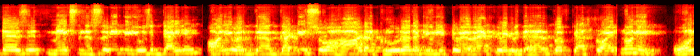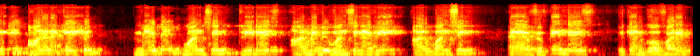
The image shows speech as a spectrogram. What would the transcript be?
does it makes necessary to use it daily? Or your uh, gut is so hard or cruel that you need to evacuate with the help of castor oil? No need. Only on an occasion, maybe once in three days, or maybe once in a week, or once in uh, 15 days, you can go for it.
